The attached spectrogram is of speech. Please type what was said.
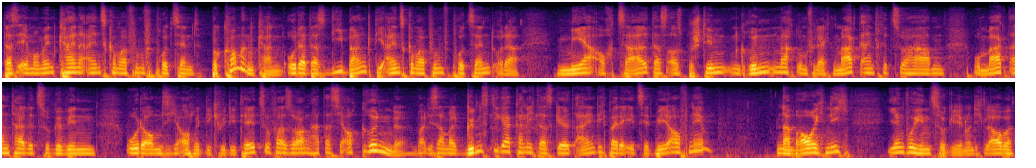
dass er im Moment keine 1,5 Prozent bekommen kann oder dass die Bank die 1,5 Prozent oder mehr auch zahlt, das aus bestimmten Gründen macht, um vielleicht einen Markteintritt zu haben, um Marktanteile zu gewinnen oder um sich auch mit Liquidität zu versorgen, hat das ja auch Gründe. Weil ich sage mal, günstiger kann ich das Geld eigentlich bei der EZB aufnehmen und dann brauche ich nicht irgendwo hinzugehen. Und ich glaube,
